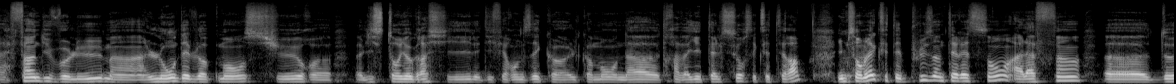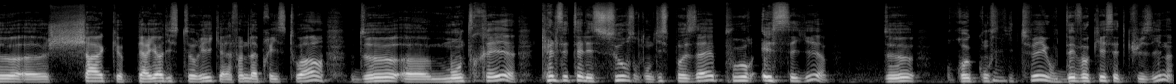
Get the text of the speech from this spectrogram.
à la fin du volume un, long développement sur euh, l'historiographie, les différentes écoles, comment on a travaillé telle source, etc. Il me semblait que c'était plus intéressant à la fin euh, de euh, chaque période historique, à la fin de la préhistoire, de montrer quelles étaient les sources dont on disposait pour essayer de reconstituer ou d'évoquer cette cuisine,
